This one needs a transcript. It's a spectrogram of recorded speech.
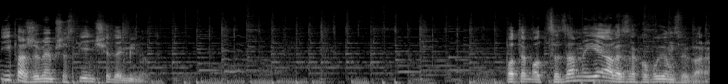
I parzymy przez 5-7 minut. Potem odcedzamy je, ale zachowując wywar.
